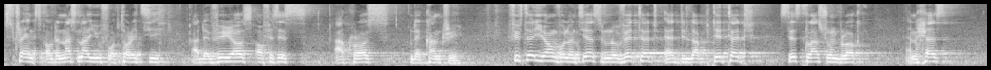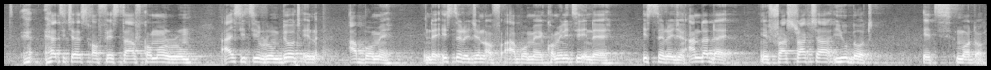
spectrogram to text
strength of the National Youth Authority at the various offices across the country. 50 young volunteers renovated a dilapidated six classroom block and head teacher's office staff common room, ICT room built in Abome, in the eastern region of Abome community in the eastern region under the infrastructure you built its model.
